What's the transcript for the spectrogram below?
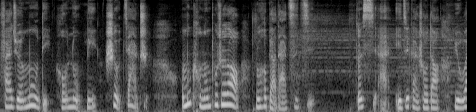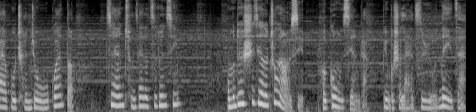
发觉目的和努力是有价值。我们可能不知道如何表达自己的喜爱，以及感受到与外部成就无关的自然存在的自尊心。我们对世界的重要性和贡献感，并不是来自于内在。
